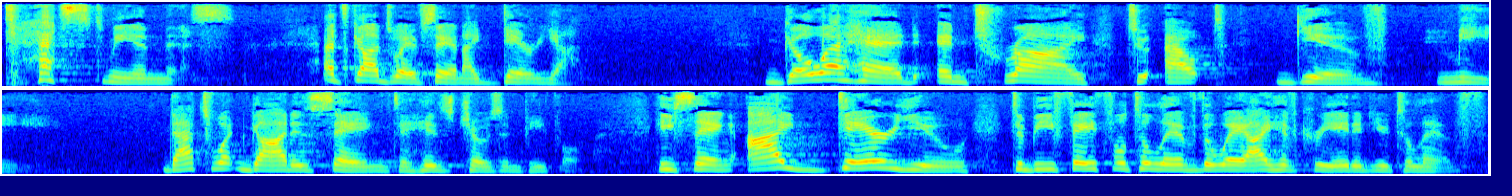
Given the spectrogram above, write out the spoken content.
Test me in this. That's God's way of saying, I dare ya. Go ahead and try to outgive me. That's what God is saying to his chosen people. He's saying, I dare you to be faithful to live the way I have created you to live.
